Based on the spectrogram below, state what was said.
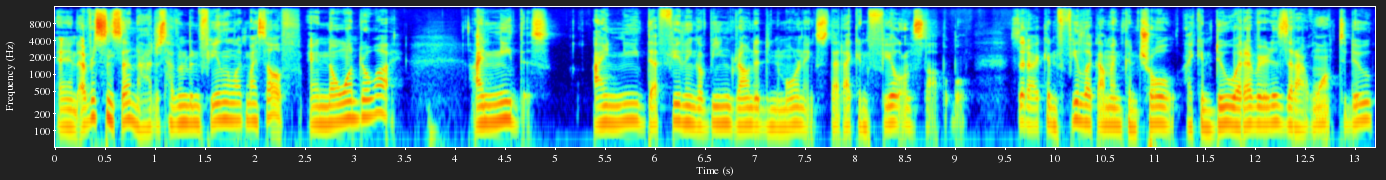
And ever since then, I just haven't been feeling like myself. And no wonder why. I need this. I need that feeling of being grounded in the mornings, that I can feel unstoppable, so that I can feel like I'm in control. I can do whatever it is that I want to do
